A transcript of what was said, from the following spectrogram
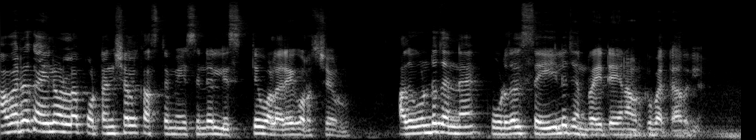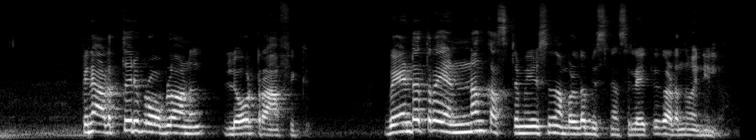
അവരുടെ കയ്യിലുള്ള പൊട്ടൻഷ്യൽ കസ്റ്റമേഴ്സിന്റെ ലിസ്റ്റ് വളരെ കുറച്ചേ ഉള്ളൂ. അതുകൊണ്ട് തന്നെ കൂടുതൽ സെയിൽ ജനറേറ്റ് ചെയ്യാൻ അവർക്ക് പറ്റാറില്ല. പിന്നെ അടുത്തൊരു പ്രോബ്ലമാണ് ലോ ട്രാഫിക് വേണ്ടത്ര എണ്ണം കസ്റ്റമേഴ്സ് നമ്മളുടെ ബിസിനസ്സിലേക്ക് കടന്നു വന്നില്ല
